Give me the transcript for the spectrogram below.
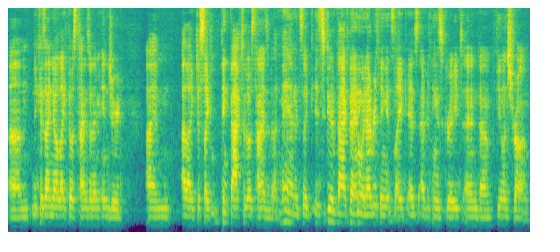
Um, because I know like those times when I'm injured, I'm I like just like think back to those times and be like, man, it's like it's good back then when everything is like as everything is great and um, feeling strong.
